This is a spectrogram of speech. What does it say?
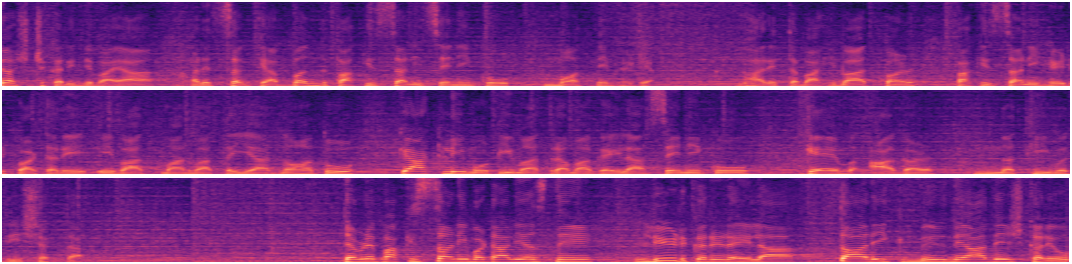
નષ્ટ કરી દેવાયા અને સંખ્યાબંધ પાકિસ્તાની સૈનિકો મોતને ભેટ્યા. ભારે તબાહી બાદ પણ પાકિસ્તાની હેડક્વાર્ટરે એ વાત માનવા તૈયાર નહોતું કે આટલી મોટી માત્રામાં ગયેલા સૈનિકો કેમ આગળ નથી વધી શકતા. તેમણે પાકિસ્તાની બટાલિયન્સને લીડ કરી રહેલા તારિક મીરને આદેશ કર્યો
